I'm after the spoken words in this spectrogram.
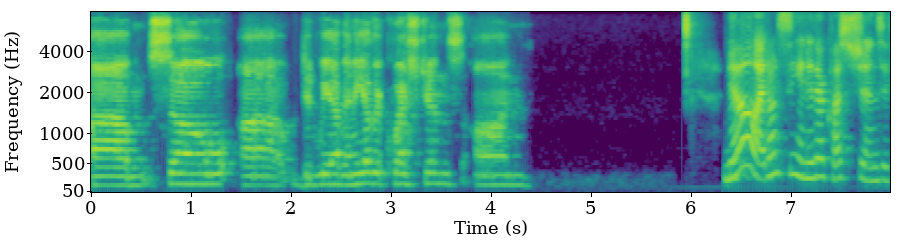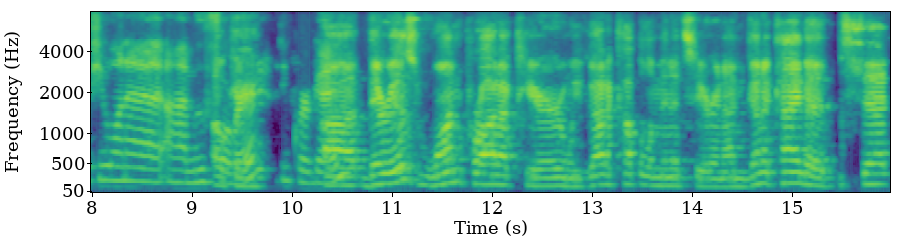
Um, so, uh, did we have any other questions on? No, I don't see any other questions. If you want to uh, move Okay. forward, I think we're good. Uh, there is one product here, and we've got a couple of minutes here, and I'm going to kind of set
